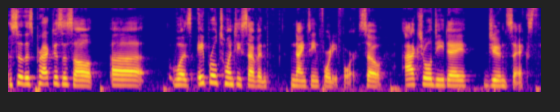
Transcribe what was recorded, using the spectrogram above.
so this practice assault uh, was April 27th, 1944. So actual D-Day, June 6th.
